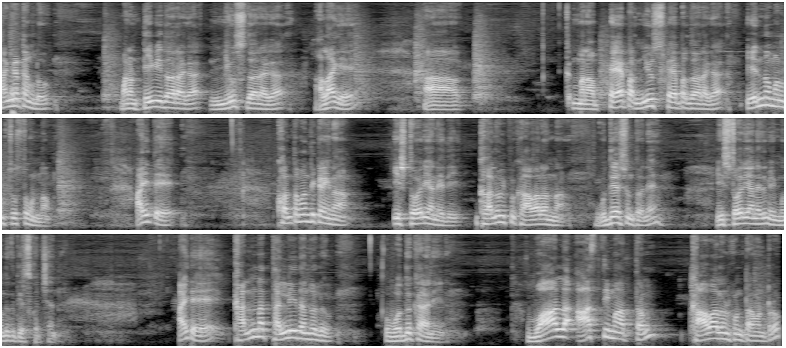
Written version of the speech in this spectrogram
సంఘటనలు మనం టీవీ ద్వారాగా న్యూస్ ద్వారాగా అలాగే మన పేపర్ న్యూస్ పేపర్ ద్వారాగా ఎన్నో మనం చూస్తూ ఉన్నాం. అయితే కొంతమందికైనా ఈ స్టోరీ అనేది కనువిప్పు కావాలన్న ఉద్దేశంతోనే ఈ స్టోరీ అనేది మీ ముందుకు తీసుకొచ్చాను అయితే కన్న తల్లిదండ్రులు వద్దు కానీ వాళ్ళ ఆస్తి మాత్రం కావాలనుకుంటా ఉంటారు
